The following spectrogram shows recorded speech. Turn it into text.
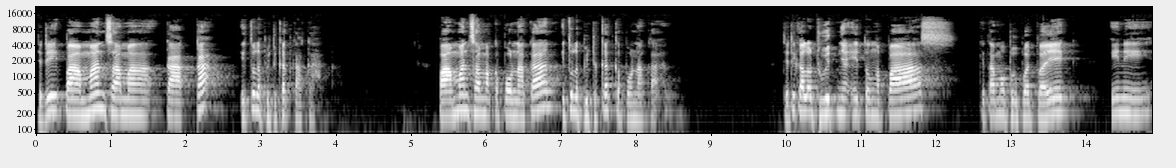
Jadi paman sama kakak itu lebih dekat kakak. Paman sama keponakan itu lebih dekat keponakan. Jadi kalau duitnya itu ngepas, kita mau berbuat baik, ini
